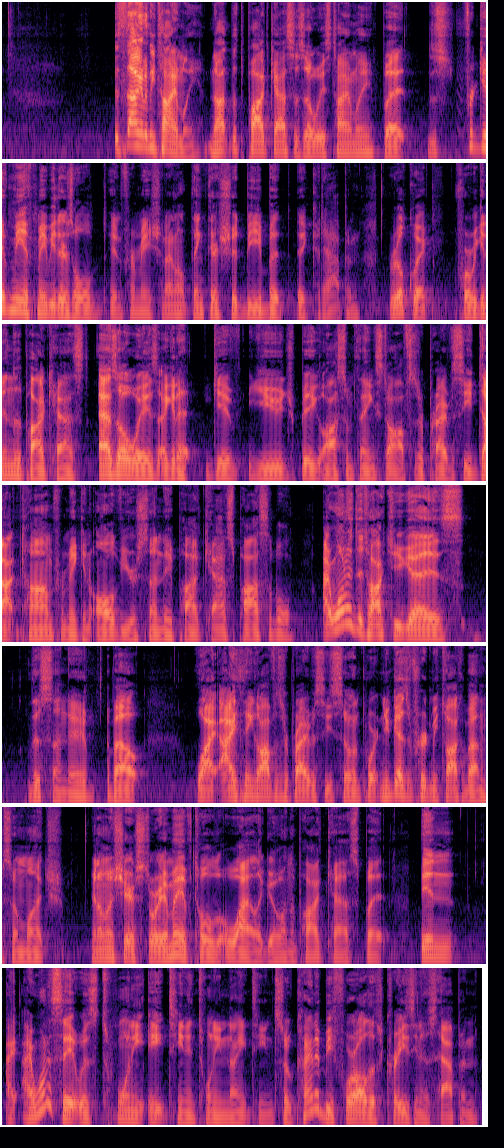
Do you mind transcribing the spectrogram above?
it's not going to be timely. Not that the podcast is always timely, but just forgive me if maybe there's old information. I don't think there should be, but it could happen. Real quick, before we get into the podcast, as always, I got to give huge, big, awesome thanks to officerprivacy.com for making all of your Sunday podcasts possible. I wanted to talk to you guys this Sunday about why I think officer privacy is so important. You guys have heard me talk about them so much, and I'm going to share a story I may have told a while ago on the podcast, but in I, I want to say it was 2018 and 2019. So kind of before all this craziness happened,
